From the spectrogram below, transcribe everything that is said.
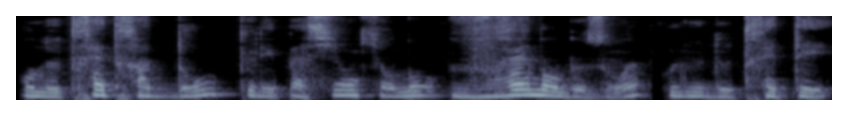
On ne traitera donc que les patients qui en ont vraiment besoin, au lieu de traiter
